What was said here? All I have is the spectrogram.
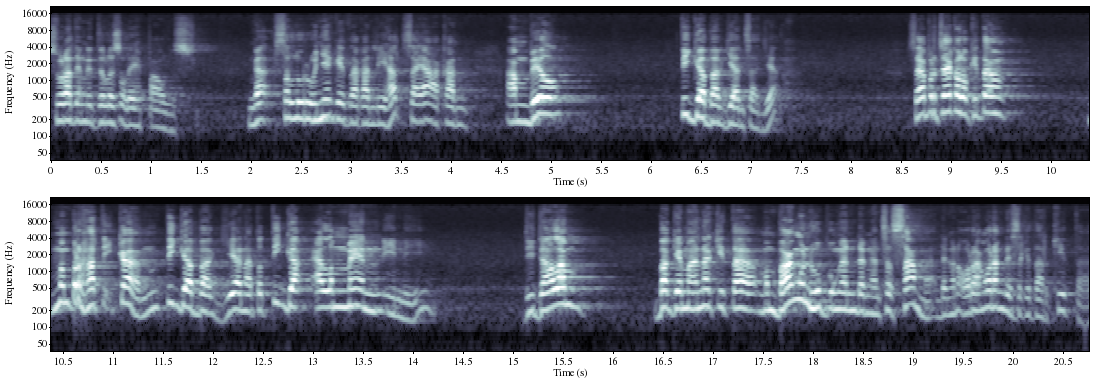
Surat yang ditulis oleh Paulus. Enggak seluruhnya kita akan lihat, saya akan ambil tiga bagian saja. Saya percaya kalau kita memperhatikan tiga bagian atau tiga elemen ini di dalam bagaimana kita membangun hubungan dengan sesama, dengan orang-orang di sekitar kita,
